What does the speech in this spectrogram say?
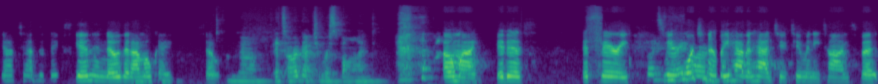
you have to have the thick skin and know that I'm okay. So yeah, it's hard not to respond. oh my, it is. It's very. It's we very fortunately hard. haven't had to too many times, but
